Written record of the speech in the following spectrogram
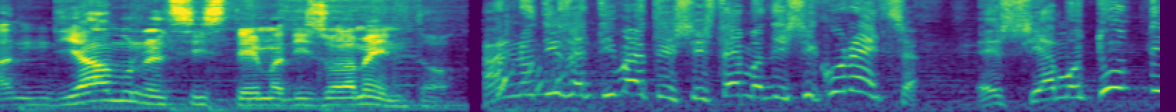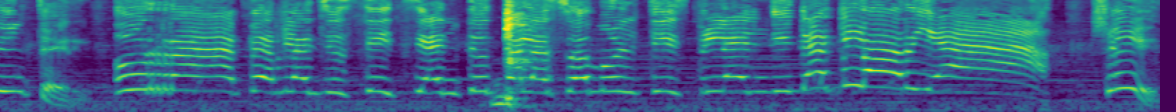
Andiamo nel sistema di isolamento. Hanno disattivato il sistema di sicurezza e siamo tutti interi. Urrà per la giustizia in tutta la sua multisplendida gloria! Sì,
